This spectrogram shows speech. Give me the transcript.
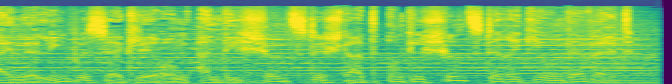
Eine Liebeserklärung an die schönste Stadt und die schönste Region der Welt.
